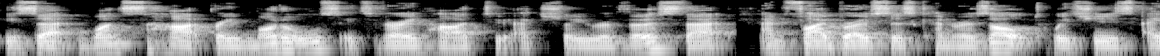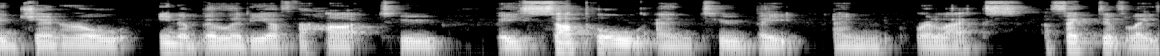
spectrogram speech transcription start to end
is that once the heart remodels, it's very hard to actually reverse that, and fibrosis can result, which is a general inability of the heart to be supple and to beat and relax effectively.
